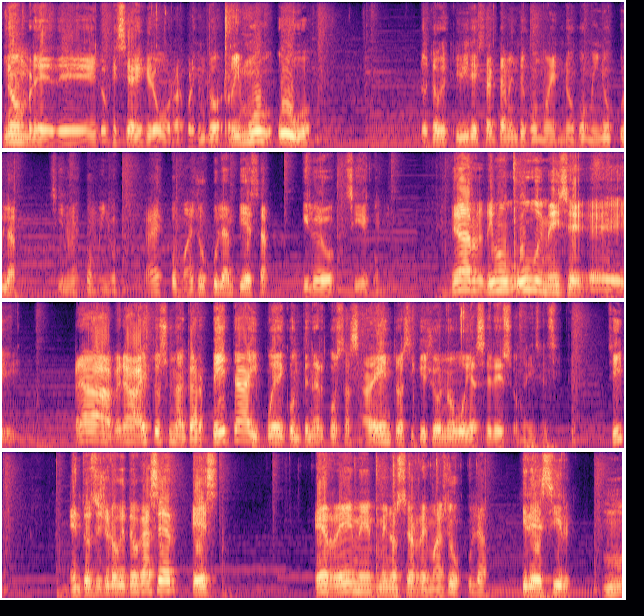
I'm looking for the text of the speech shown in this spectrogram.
nombre de lo que sea que quiero borrar. Por ejemplo, remove Hugo lo tengo que escribir exactamente como es, no con minúscula, sino es con minúscula. Es con mayúscula empieza y luego sigue con minúscula. Le da remove Hugo y me dice, hey, esperá, esperá, esto es una carpeta y puede contener cosas adentro, así que yo no voy a hacer eso, me dice el sistema. ¿Sí? Entonces yo lo que tengo que hacer es rm menos r mayúscula, quiere decir mm,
